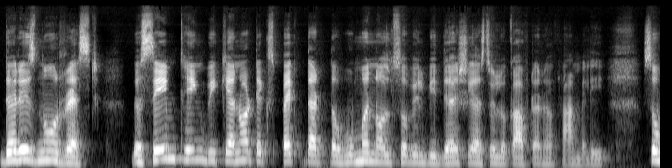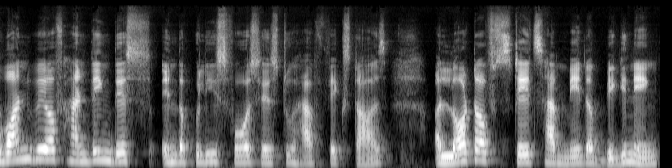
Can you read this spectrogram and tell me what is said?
There is no rest. The same thing, we cannot expect that the woman also will be there. She has to look after her family. So, one way of handling this in the police force is to have fixed hours a lot of states have made a beginning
